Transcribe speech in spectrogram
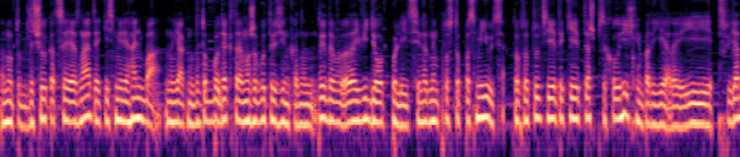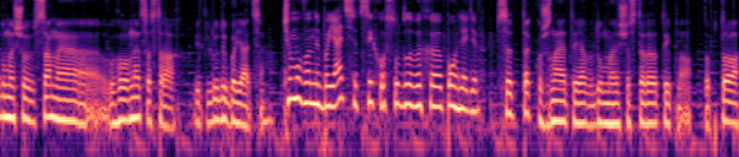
Ну тобто для чоловіка це є, знаєте, в якійсь мірі ганьба. Ну як ну то як це може бути жінка? Ну, прийде в райвідділок поліції, над ним просто посміються. Тобто тут є такі теж психологічні бар'єри, і я думаю, що саме головне це страх. Від люди бояться. Чому вони бояться цих особливих е, поглядів? Це також, знаєте, я думаю, що стереотипно. Тобто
